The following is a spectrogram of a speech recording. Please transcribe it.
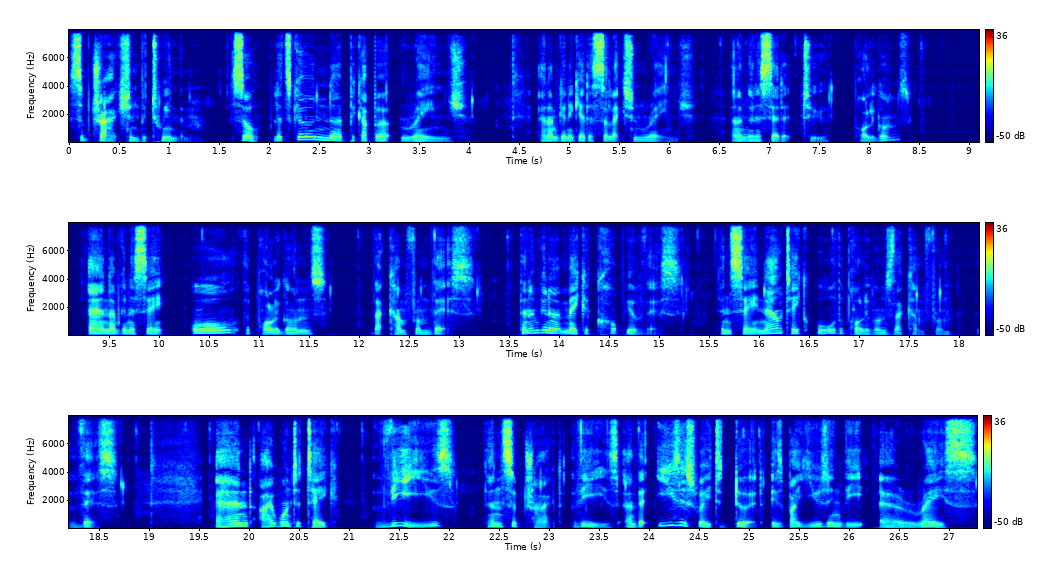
subtraction between them. So let's go and uh, pick up a range and I'm going to get a selection range and I'm going to set it to polygons and I'm going to say all the polygons that come from this. Then I'm going to make a copy of this and say now take all the polygons that come from this. And I want to take these and subtract these. And the easiest way to do it is by using the erase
